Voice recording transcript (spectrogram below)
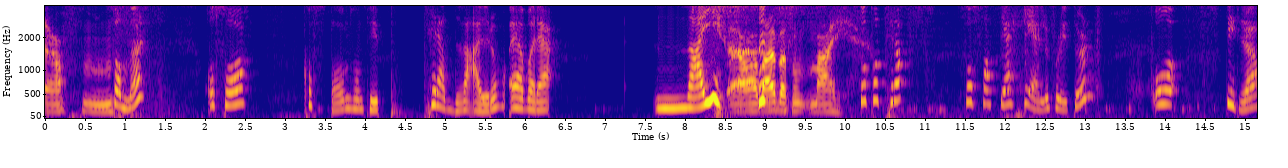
Ja. Mm. Sånne. Og så kosta de sånn typ 30 euro, og jeg bare Nei! ja, det er bare sånn Nei. Så på trass så satt jeg hele flyturen og stirra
